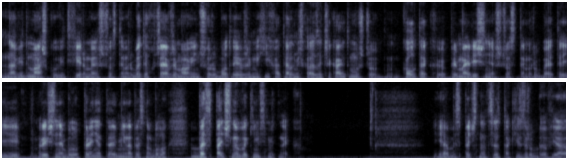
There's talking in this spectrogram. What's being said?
на відмашку від фірми, що з тим робити. Хоча я вже мав іншу роботу, я вже міг їхати, але мені сказали, зачекай, тому що Колтек приймає рішення, що з тим робити. І рішення було прийнято. Мені написано було безпечно викинь смітник. Я безпечно це так і зробив. Я,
